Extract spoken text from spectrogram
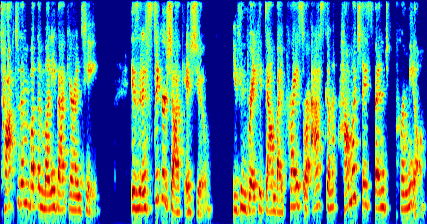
Talk to them about the money back guarantee. Is it a sticker shock issue? You can break it down by price or ask them how much they spend per meal.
